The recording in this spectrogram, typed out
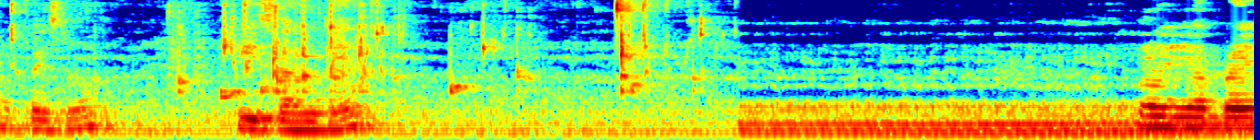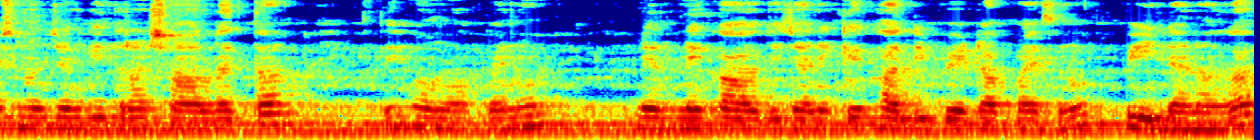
ਆਪਾਂ ਇਸ ਨੂੰ ਪੀ ਸਕਦੇ ਹਾਂ। ਲੋ ਆਪਾਂ ਇਸ ਨੂੰ ਚੰਗੀ ਤਰ੍ਹਾਂ ਛਾਣ ਲੈਤਾ ਤੇ ਹੁਣ ਆਪਾਂ ਇਹਨੂੰ ਨਿਰਣੇ ਕਾਲਜੀ ਜਾਨੀ ਕਿ ਖਾਲੀ ਪੇਟ ਆਪਾਂ ਇਸ ਨੂੰ ਪੀ ਲੈਣਾਗਾ।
